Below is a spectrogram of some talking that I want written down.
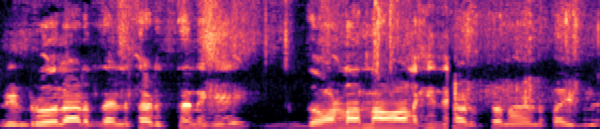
రెండు రోజులు ఆడుతుందండి తడుపుతానికి దోళ్ళు ఉన్న వాళ్ళకి ఇది తడుపుతున్నామండి పైపులు.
